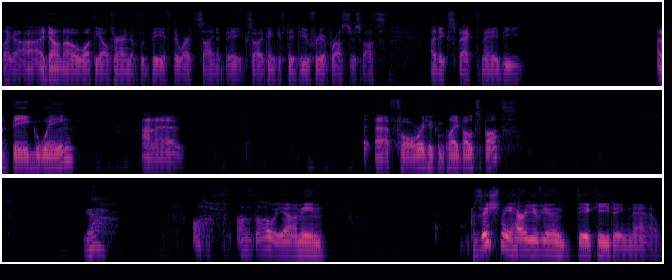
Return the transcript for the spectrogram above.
Like I, I don't know what the alternative would be if they were to sign a big. So I think if they do free up roster spots, I'd expect maybe a big wing and a a forward who can play both spots. Yeah. Oh, although, yeah, I mean, positionally, how are you viewing Diakite now?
